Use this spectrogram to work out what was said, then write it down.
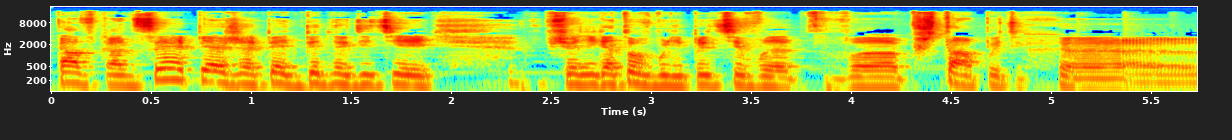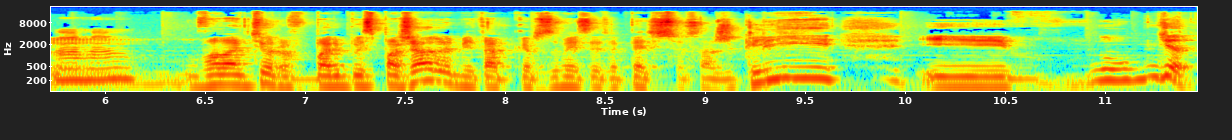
Там в конце, опять же, опять бедных детей, вообще они готовы были прийти в, в штаб этих э, угу. волонтеров борьбы с пожарами. Там, разумеется, это опять все сожгли. И, ну, нет,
